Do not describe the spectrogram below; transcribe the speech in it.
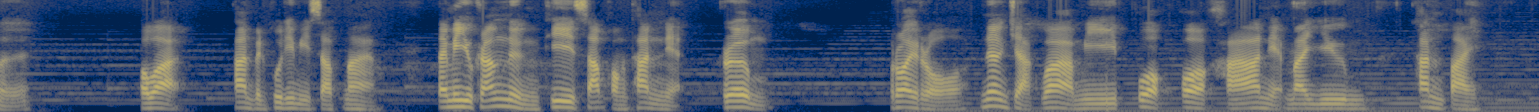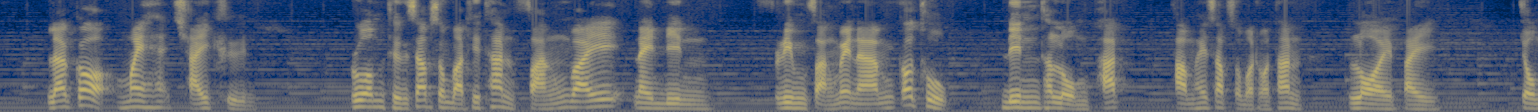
มอ เพราะว่าท่านเป็นผู้ที่มีทรัพย์มาก แต่มีอยู่ครั้งหนึ่งที่ทรัพย์ของท่านเนี่ย เริ่มร่อยหรอ เนื่องจากว่ามีพวกพ่อค้าเนี่ยมายืมท่านไป แล้วก็ไม่ใช้คืน รวมถึงทรัพย์สมบัติที่ท่านฝังไว้ในดินริมฝั่งแม่น้ำก็ถูกดินถล่มพัดทำให้ทรัพย์สมบัติของท่านลอยไปจม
